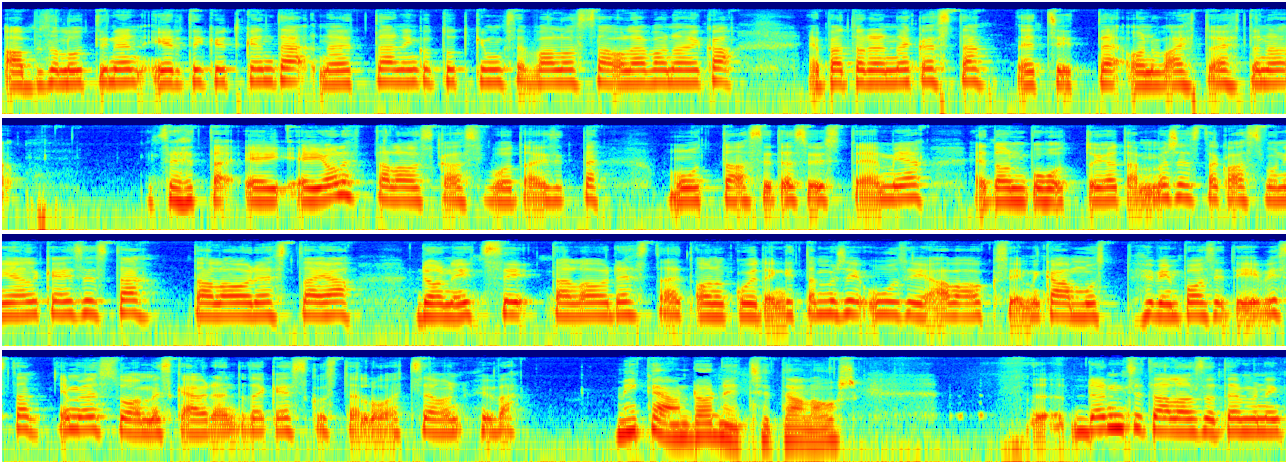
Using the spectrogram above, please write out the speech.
absoluuttinen irtikytkentä näyttää niin tutkimuksen valossa olevan aika epätodennäköistä, että sitten on vaihtoehtona se, että ei, ei ole talouskasvua tai sitten muuttaa sitä systeemiä. Että on puhuttu jo tämmöisestä kasvun jälkeisestä taloudesta ja donitsi-taloudesta, että on kuitenkin tämmöisiä uusia avauksia, mikä on musta hyvin positiivista. Ja myös Suomessa käydään tätä keskustelua, että se on hyvä. Mikä on donitsi-talous? Donitsi-talous on tämmöinen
